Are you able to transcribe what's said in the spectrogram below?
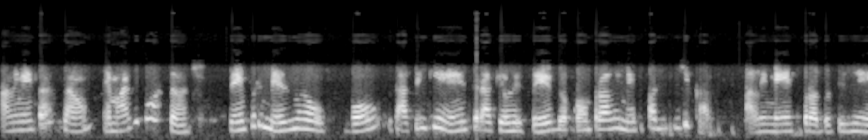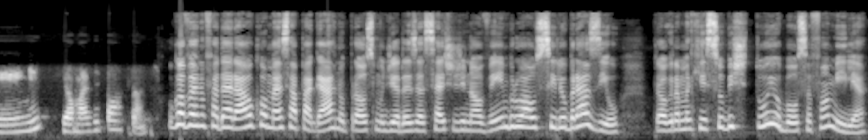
alimentação é mais importante sempre mesmo eu vou, assim que entra, que eu recebo, eu compro alimento para dentro de casa. Alimento, produto de higiene, que é o mais importante. O governo federal começa a pagar no próximo dia 17 de novembro o Auxílio Brasil, programa que substitui o Bolsa Família.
